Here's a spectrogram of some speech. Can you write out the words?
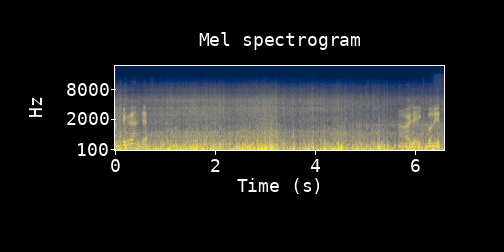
a ponte grande é. olha aí que bonito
